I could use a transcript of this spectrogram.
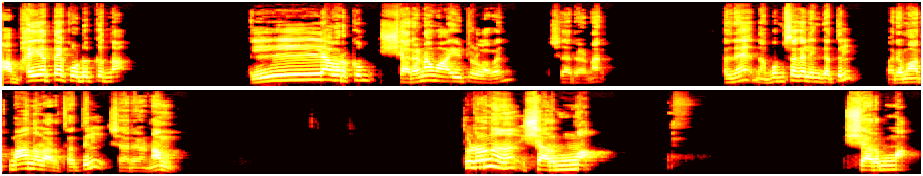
അഭയത്തെ കൊടുക്കുന്ന എല്ലാവർക്കും ശരണമായിട്ടുള്ളവൻ ശരണൻ. അതിനെ നപുംസകലിംഗത്തിൽ പരമാത്മാ എന്നുള്ള അർത്ഥത്തിൽ ശരണം. തുടർന്ന് ശർമ്മ. ശർമ്മ ശർമ്മ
